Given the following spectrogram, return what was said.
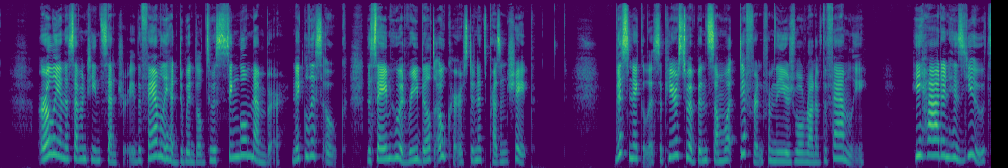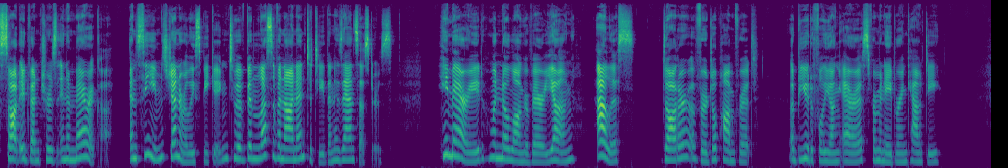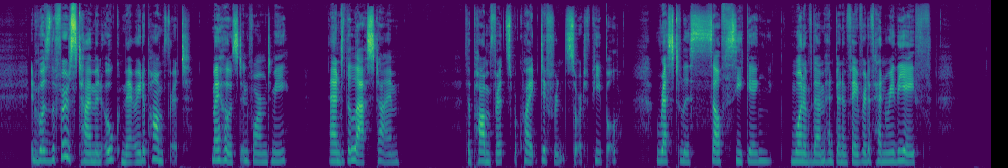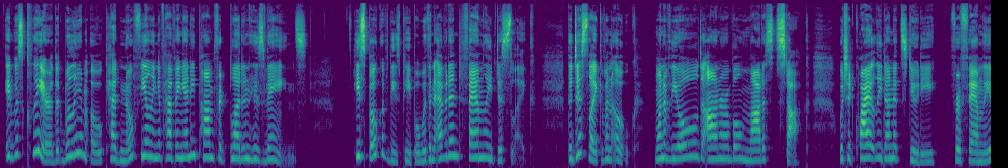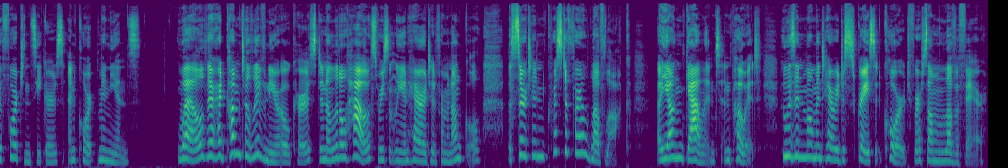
early in the 17th century, the family had dwindled to a single member, Nicholas Oke, the same who had rebuilt Okehurst in its present shape. This Nicholas appears to have been somewhat different from the usual run of the family. He had in his youth sought adventures in America, and seems, generally speaking, to have been less of a nonentity than his ancestors. He married, when no longer very young, Alice, daughter of Virgil Pomfret, a beautiful young heiress from a neighboring county. It was the first time an Oke married a Pomfret, my host informed me, and the last time. The Pomfrets were quite different sort of people, restless, self-seeking. One of them had been a favorite of Henry VIII. It was clear that William Oke had no feeling of having any Pomfret blood in his veins. He spoke of these people with an evident family dislike the dislike of an Oke, one of the old, honorable, modest stock, which had quietly done its duty for a family of fortune seekers and court minions. Well, there had come to live near Okehurst, in a little house recently inherited from an uncle, a certain Christopher Lovelock, a young gallant and poet, who was in momentary disgrace at court for some love affair.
